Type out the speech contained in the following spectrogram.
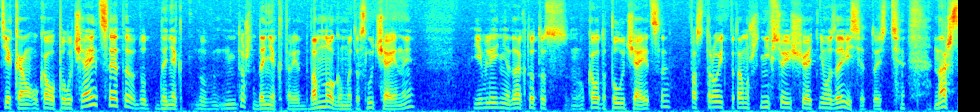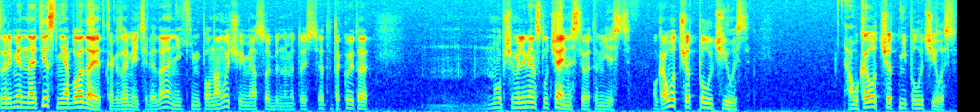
те, у кого получается это, до, до нек, ну, не то что до некоторые, во многом это случайные явления, да, кто-то, у кого-то получается построить, потому что не все еще от него зависит. То есть наш современный отец не обладает, как заметили, да, никакими полномочиями особенными. То есть это такой-то, ну, в общем, элемент случайности в этом есть. У кого-то что-то получилось, а у кого-то что-то не получилось.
